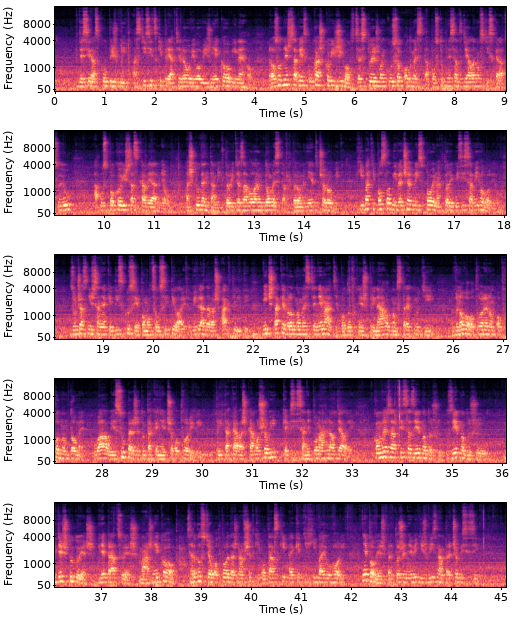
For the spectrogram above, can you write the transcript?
Kde si raz kúpiš byt a z tisícky priateľov vylovíš niekoho iného. Rozhodneš sa viesť ukážkový život, cestuješ len kúsok od mesta, postupne sa vzdialenosti skracujú a uspokojíš sa s kaviarňou a študentami, ktorí ťa zavolajú do mesta, v ktorom nie je čo robiť. Chýba ti posledný večerný spoj, na ktorý by si sa vyhovoril zúčastníš sa nejakej diskusie pomocou City Life, vyhľadávaš aktivity, nič také v rodnom meste nemáte, podotkneš pri náhodnom stretnutí v novo otvorenom obchodnom dome. Wow, je super, že tu také niečo otvorili. Pritakávaš kamošovi, keby si sa neponáhľal ďalej. Konverzácie sa zjednodušujú. zjednodušujú. Kde študuješ? Kde pracuješ? Máš niekoho? S hrdosťou odpovedaš na všetky otázky, aj keď ti chýbajú hory. Nepovieš, pretože nevidíš význam, prečo by si si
